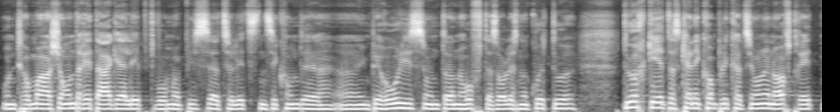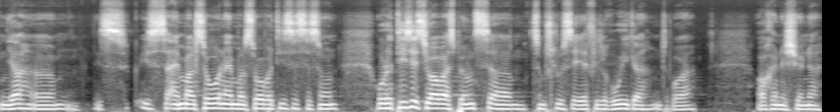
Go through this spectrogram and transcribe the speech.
Und haben auch schon andere Tage erlebt, wo man bis äh, zur letzten Sekunde äh, im Büro ist und dann hofft, dass alles noch gut durch, durchgeht, dass keine Komplikationen auftreten. Ja, ähm, ist, ist einmal so und einmal so, aber diese Saison oder dieses Jahr war es bei uns äh, zum Schluss eher viel ruhiger und war auch eine schöne,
